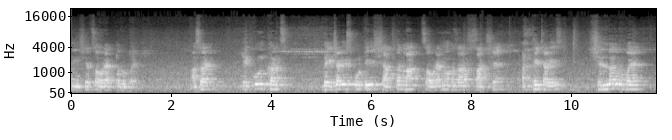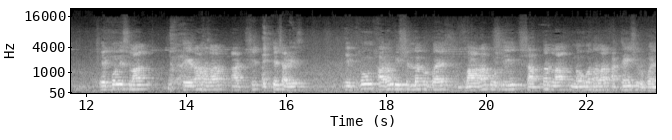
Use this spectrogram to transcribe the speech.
तीनशे चौऱ्याहत्तर रुपये. असं एकूण खर्च बेचाळीस कोटी शहात्तर लाख चौऱ्याण्णव हजार सातशे अठ्ठेचाळीस. शिल्लक रुपये एकोणीस लाख तेरा हजार आठशे एक्केचाळीस. एकूण आरंभी शिल्लक रुपये बारा कोटी शहात्तर लाख नव्वद हजार अठ्ठ्याऐंशी रुपये.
